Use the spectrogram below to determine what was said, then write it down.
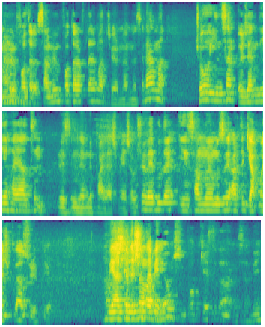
Samimi fotoğraf, samimi fotoğraflarımı atıyorum ben mesela ama çoğu insan özendiği hayatın resimlerini paylaşmaya çalışıyor ve bu da insanlığımızı artık yapmacıklığa sürüklüyor. Ha, Bir bu arkadaşın şeyde da var bir- biliyor musun? Podcast'te de var mesela. Benim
